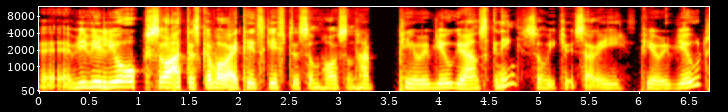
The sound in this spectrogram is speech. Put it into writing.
Eh, vi vill ju också att det ska vara i tidskrifter som har sån här peer review-granskning som vi kryssar i peer reviewed.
